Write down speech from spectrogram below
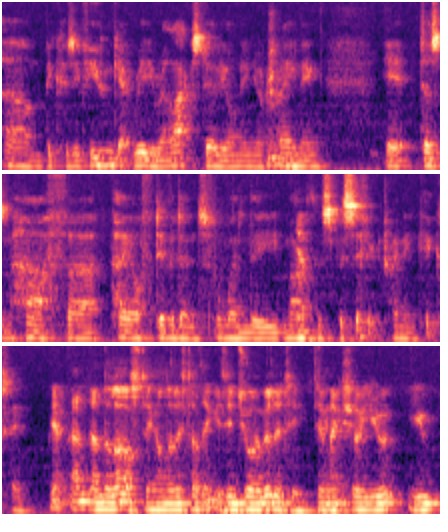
Um, because if you can get really relaxed early on in your Mm. training, it doesn't half uh, pay off dividends for when the marathon specific training kicks in. Yeah, and, and the last thing on the list I think is enjoyability. To make sure you you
